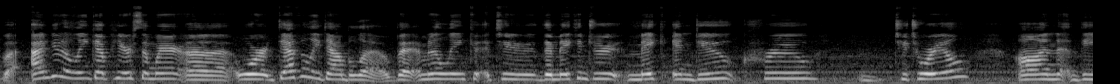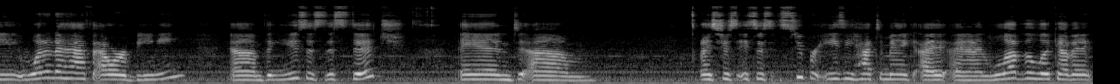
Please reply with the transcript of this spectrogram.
but I'm going to link up here somewhere, uh, or definitely down below, but I'm going to link to the Make and, Do, Make and Do Crew tutorial on the one and a half hour beanie um, that uses this stitch. And um, it's just, it's just super easy hat to make. I, and I love the look of it.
